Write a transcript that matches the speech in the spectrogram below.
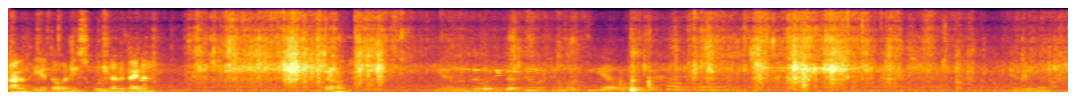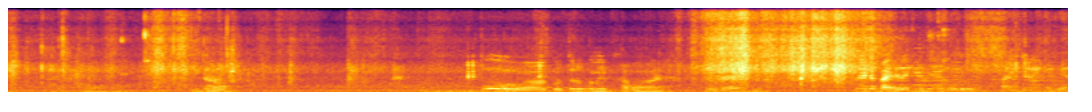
কাল থেকে তো আবার স্কুল যাবে, তাই না? কেন দাঁড়াও কত রকমের খাবার এটা বাইরে রেখে দে ওই সাইডে রেখে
